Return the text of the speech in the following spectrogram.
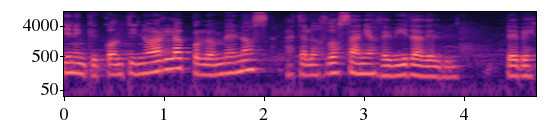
tienen que continuarla por lo menos hasta los dos años de vida del bebé.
